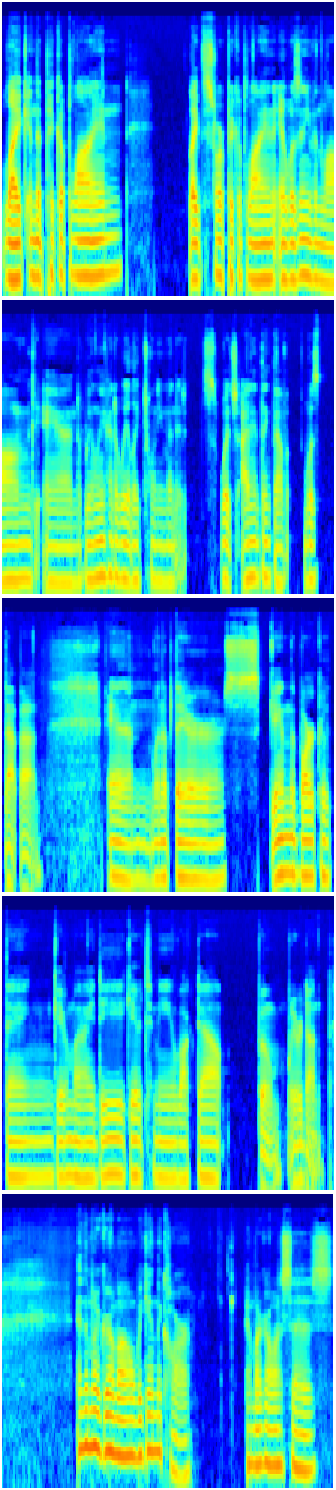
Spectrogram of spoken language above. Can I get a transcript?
Like in the pickup line, like the store pickup line, it wasn't even long, and we only had to wait like 20 minutes, which I didn't think that was that bad. And went up there, scanned the barcode thing, gave him my ID, gave it to me, walked out. Boom, we were done. And then my grandma, we get in the car, and my grandma says,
